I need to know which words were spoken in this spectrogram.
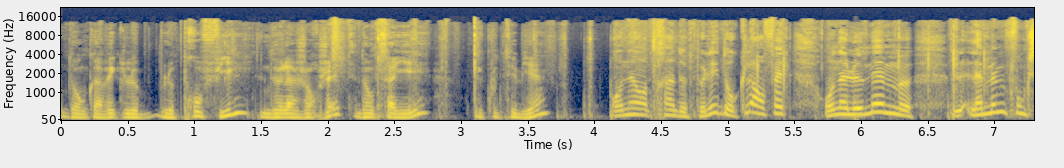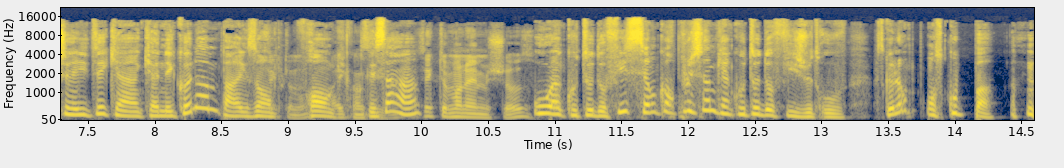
donc avec le, le profil de la Georgette. Donc ça y est, écoutez bien. On est en train de peler. Donc là, en fait, on a le même, la même fonctionnalité qu'un qu'un économe, par exemple, Exactement. Franck. C'est couteau. ça, hein Exactement la même chose. Ou un couteau d'office. C'est encore plus simple qu'un couteau d'office, je trouve. Parce que là, on se coupe pas.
